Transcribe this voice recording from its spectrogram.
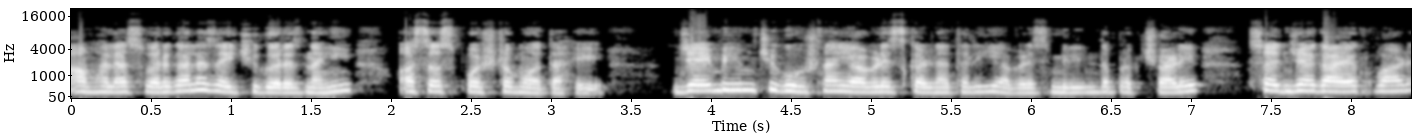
आम्हाला स्वर्गाला जायची गरज नाही असं स्पष्ट मत आहे. जय भीमची घोषणा यावेळेस करण्यात आली. यावेळेस मिलिंद प्रक्षाळे संजय गायकवाड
